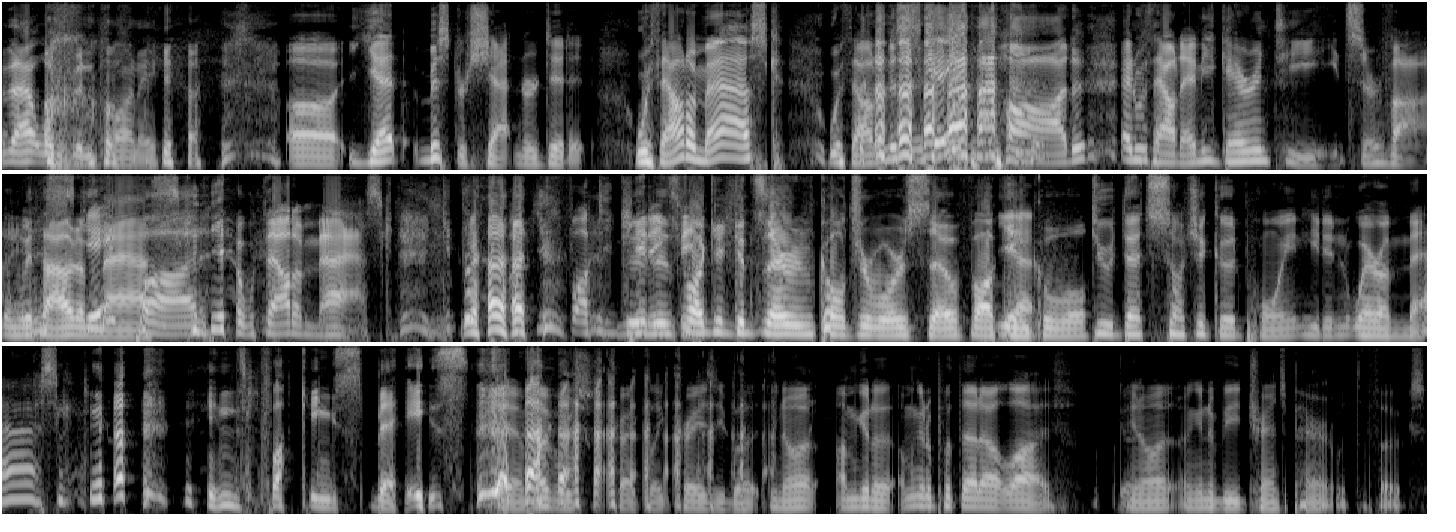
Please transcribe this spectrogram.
that would have been funny. Yeah. Uh, Uh, yet Mr. Shatner did it without a mask, without an escape pod, and without any guarantee he'd survive. Without a mask. yeah, without a mask. Get the fuck you fucking Dude, kidding this me? fucking conservative culture war is so fucking Yeah. cool. Dude, that's such a good point. He didn't wear a mask. In fucking space. yeah, my voice just cracked like crazy, but you know what? I'm gonna I'm gonna put that out live. You know what? I'm gonna be transparent with the folks.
